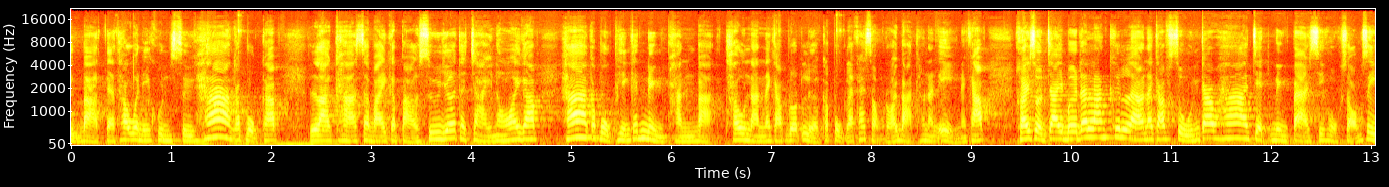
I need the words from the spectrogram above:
290 บาท แต่ถ้าวันนี้คุณซื้อ 5 กระปุกครับ ราคาสบายกระเป๋าซื้อเยอะแต่จ่ายน้อยครับ 5 กระปุกเพียงแค่ 1,000 บาทเท่านั้นนะครับลดเหลือกระปุกละแค่200 บาทเท่านั้นเองนะครับ ใครสนใจเบอร์ด้านล่างขึ้นแล้วนะครับ0957184624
